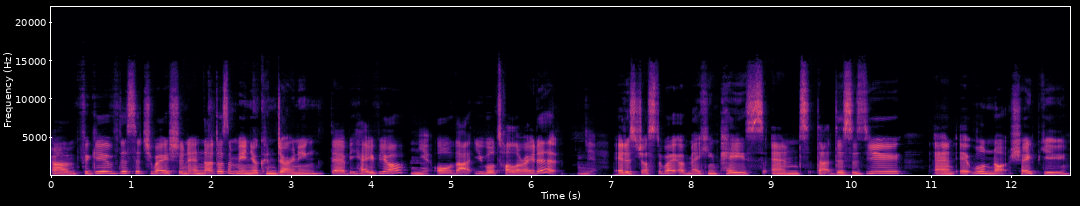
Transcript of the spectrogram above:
um, forgive the situation and that doesn't mean you're condoning their behavior Yeah. or that you will tolerate it Yeah. it is just a way of making peace and that this is you and it will not shape you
